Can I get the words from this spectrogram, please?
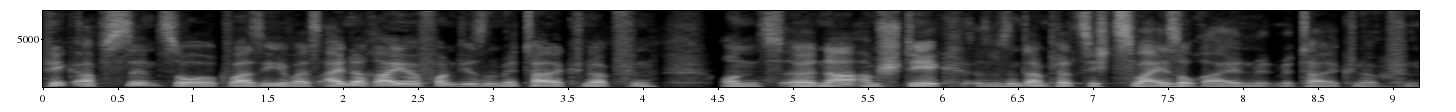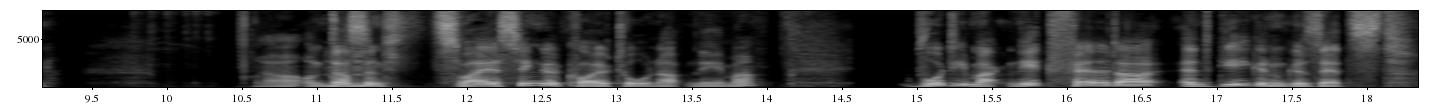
Pickups sind, so quasi jeweils eine Reihe von diesen Metallknöpfen und äh, nah am Steg sind dann plötzlich zwei so Reihen mit Metallknöpfen. Ja, und das sind zwei Single-Coil-Tonabnehmer, wo die Magnetfelder entgegengesetzt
